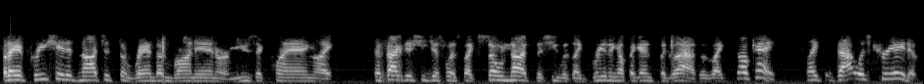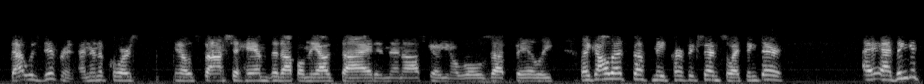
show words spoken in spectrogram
But I appreciated not just the random run in or music playing, like the fact that she just was like so nuts that she was like breathing up against the glass. I was like, okay, like that was creative. That was different. And then of course, you know, Sasha hams it up on the outside and then Asuka, you know, rolls up Bayley. Like all that stuff made perfect sense. So I think they're I, I think it's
